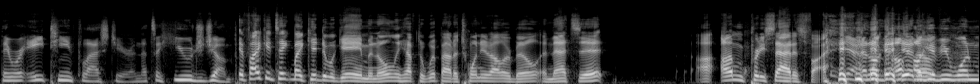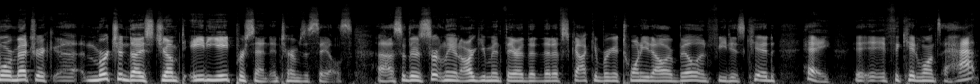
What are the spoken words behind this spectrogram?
They were 18th last year, and that's a huge jump. If I could take my kid to a game and only have to whip out a $20 bill and that's it, I'm pretty satisfied. Yeah, and I'll, I'll, You I'll give you one more metric. Uh, merchandise jumped 88% in terms of sales. Uh, so there's certainly an argument there that, that if Scott can bring a $20 bill and feed his kid, hey, if the kid wants a hat,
